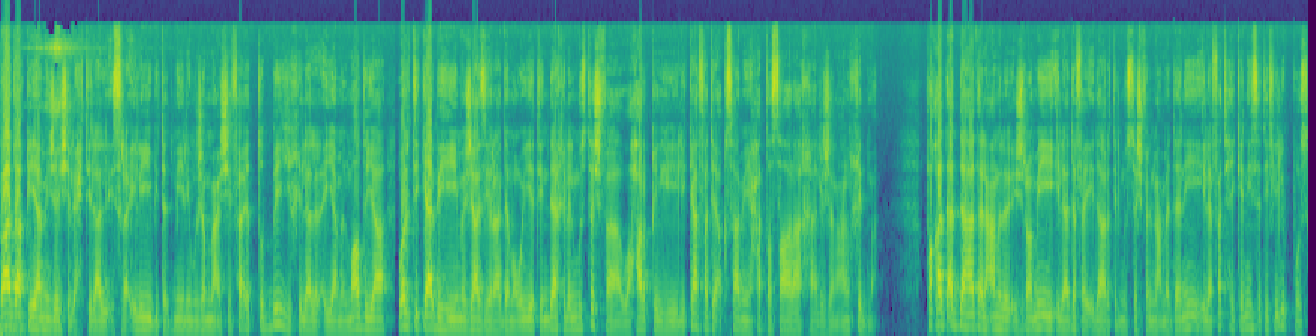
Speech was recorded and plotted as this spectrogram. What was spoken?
بعد قيام جيش الاحتلال الإسرائيلي بتدمير مجمع الشفاء الطبي خلال الأيام الماضية وارتكابه مجازر دموية داخل المستشفى وحرقه لكافة أقسامه حتى صار خارجا عن الخدمة. فقد أدى هذا العمل الإجرامي إلى دفع إدارة المستشفى المعمداني إلى فتح كنيسة فيليبوس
